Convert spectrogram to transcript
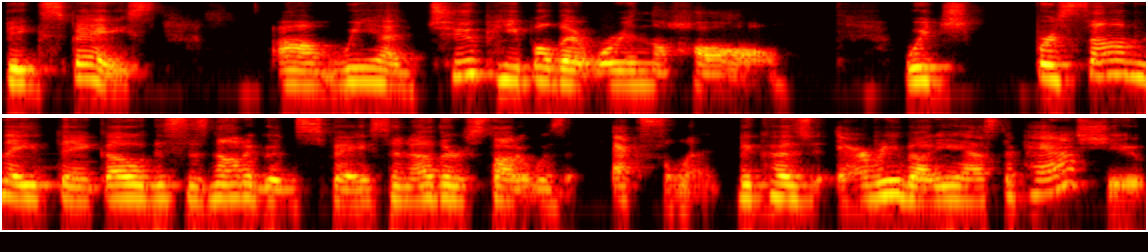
big space. Um, we had two people that were in the hall which for some they think oh this is not a good space and others thought it was excellent because everybody has to pass you.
